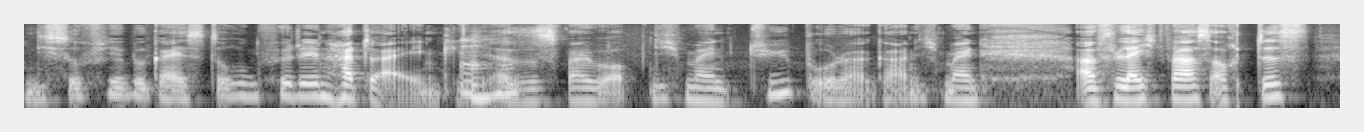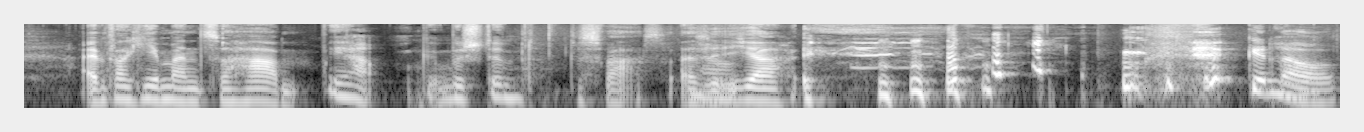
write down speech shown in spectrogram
nicht so viel Begeisterung für den hatte eigentlich. Mhm. Also es war überhaupt nicht mein Typ oder gar nicht mein. Aber vielleicht war es auch das, einfach jemanden zu haben. Ja, bestimmt. Das war's. Also ja. ja. genau.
